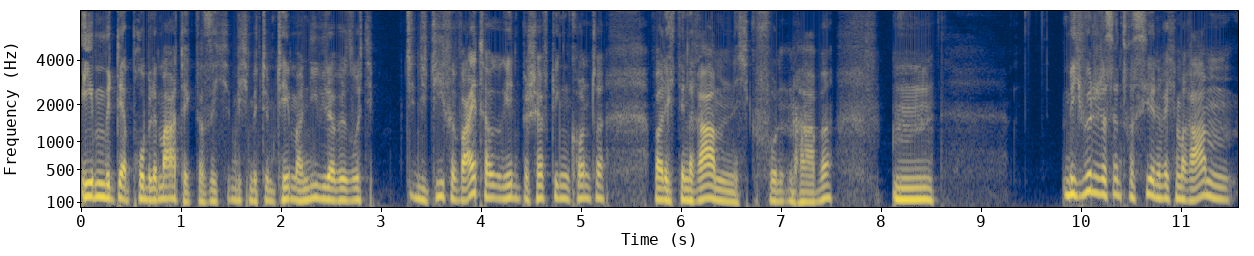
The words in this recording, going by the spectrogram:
Eben mit der Problematik, dass ich mich mit dem Thema nie wieder so richtig in die Tiefe weitergehend beschäftigen konnte, weil ich den Rahmen nicht gefunden habe. Mm. Mich würde das interessieren, in welchem Rahmen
